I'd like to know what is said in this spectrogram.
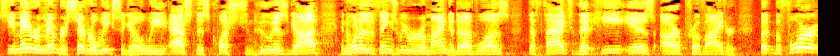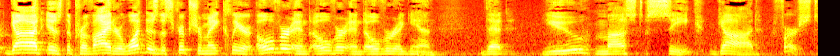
So you may remember several weeks ago we asked this question Who is God? And one of the things we were reminded of was the fact that He is our provider. But before God is the provider, what does the Scripture make clear over and over and over again? That you must seek God first.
